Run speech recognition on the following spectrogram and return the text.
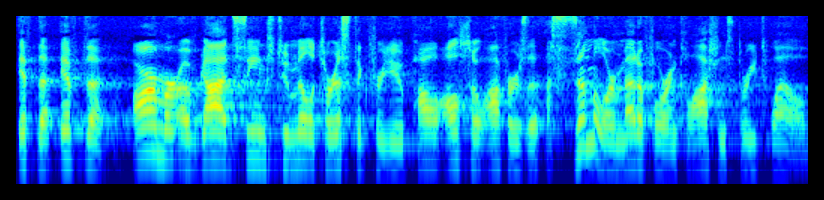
If the, if the armor of God seems too militaristic for you, Paul also offers a, a similar metaphor in Colossians 3:12.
